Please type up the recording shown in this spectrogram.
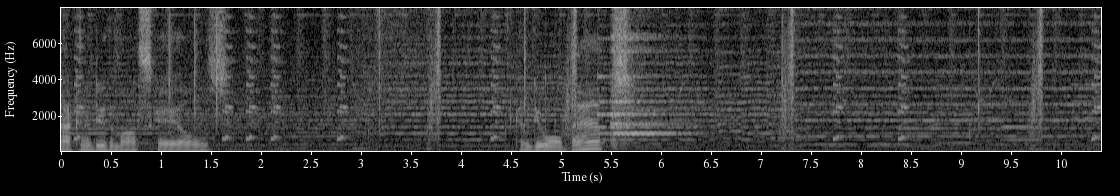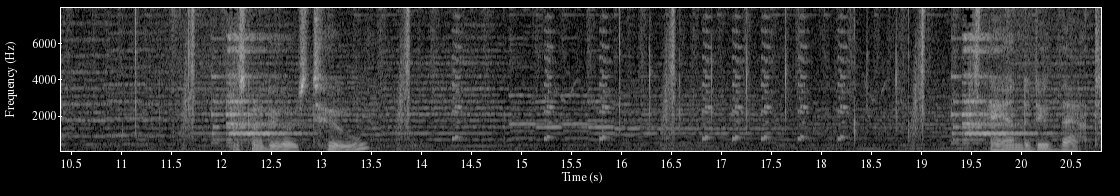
Not gonna do the moth scales. Gonna do all that. Just gonna do those two. And to do that.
